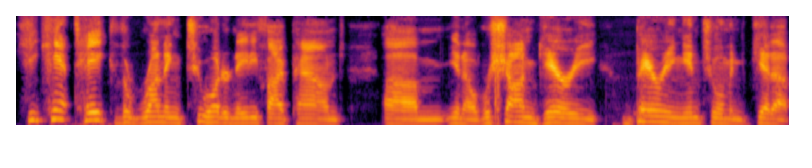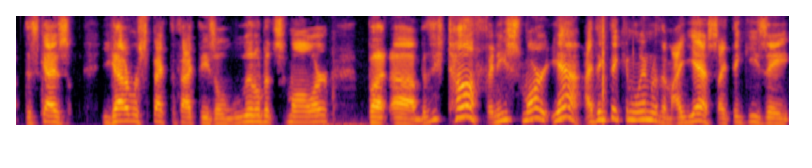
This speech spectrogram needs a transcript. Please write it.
he can't take the running 285 pound, um, you know, Rashan Gary bearing into him and get up. This guy's you got to respect the fact that he's a little bit smaller, but uh, but he's tough and he's smart. Yeah, I think they can win with him. I yes, I think he's a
